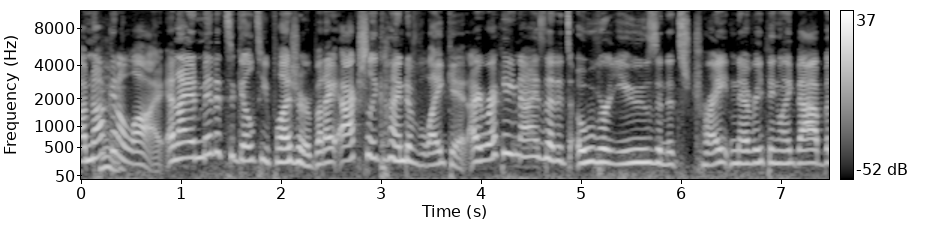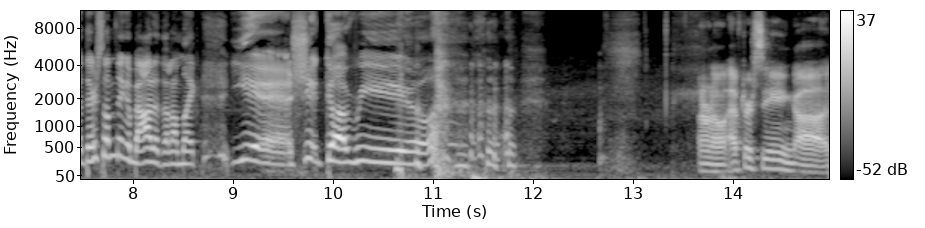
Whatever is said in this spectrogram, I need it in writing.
I'm not Hmm. gonna lie, and I admit it's a guilty pleasure, but I actually kind of like it. I recognize that it's overused and it's trite and everything like that, but there's something about it that I'm like, yeah, shit got real. I don't know. After seeing uh,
